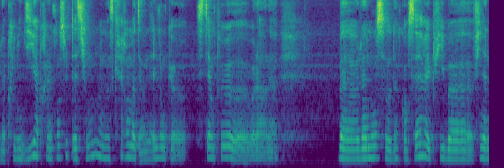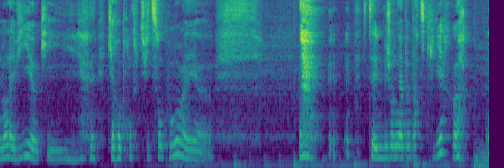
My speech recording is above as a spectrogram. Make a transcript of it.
l'après-midi après la consultation l'inscrire en maternelle. Donc c'était un peu voilà bah, l'annonce d'un cancer et puis bah, finalement la vie qui, qui reprend tout de suite son cours et c'était une journée un peu particulière quoi.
